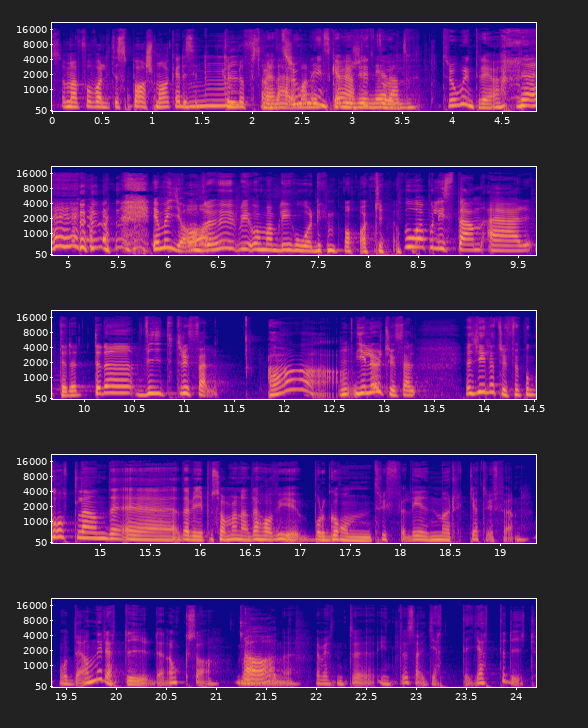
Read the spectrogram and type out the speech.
så man får vara lite sparsmakad i sitt glufsande Men här jag om man inte ska jag bli guld. Tror inte det. Ja, men ja. Undrar hur, om man blir hård i magen. Tvåa på listan är da-da-da-da, vit tryffel. Ah. Mm, Gillar du tryffel? Jag gillar tryffel. På Gotland, eh, där vi är på somrarna, där har vi ju bourgogne-tryffel. Det är den mörka tryffeln. Och den är rätt dyr den också. Men Ja. jag vet inte, inte så här jätte, jättedyrt.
